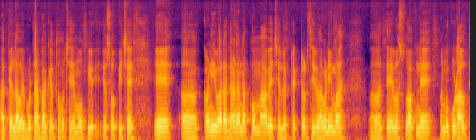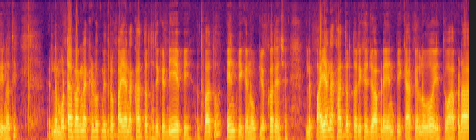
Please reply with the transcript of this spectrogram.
આપેલા હોય. મોટાભાગે તો શું છે? એમઓપી એસઓપી છે એ કણીવાળા દાણાના ફોર્મમાં આવે છે એટલે ટ્રેક્ટરથી વાવણીમાં તે વસ્તુ આપને અનુકૂળ આવતી નથી. એટલે મોટાભાગના ખેડૂત મિત્રો પાયાના ખાતર તરીકે ડીએપી અથવા તો એનપીકેનો ઉપયોગ કરે છે. એટલે પાયાના ખાતર તરીકે જો આપણે એનપીકે આપેલું હોય તો આપણા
